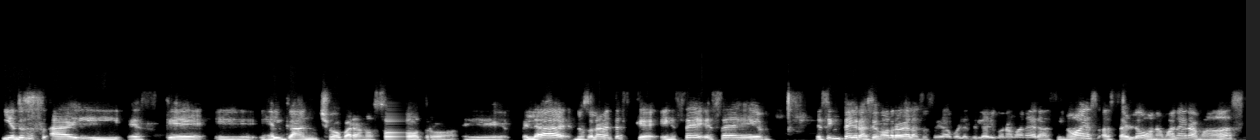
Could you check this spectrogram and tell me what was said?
Y entonces ahí es que eh, es el gancho para nosotros, eh, ¿verdad? No solamente es que ese, ese, esa integración a través de la sociedad, por decirlo de alguna manera, sino es hacerlo de una manera más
